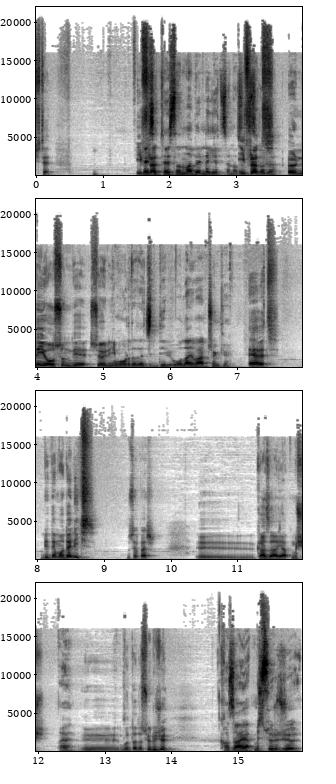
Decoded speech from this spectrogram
işte Neyse İfrat, Tesla'nın haberine geçsen asıl ifrat sırada. örneği olsun diye söyleyeyim. Orada da ciddi bir olay var çünkü. Evet. Bir de Model X bu sefer e, kaza yapmış. Evet. E, burada da sürücü. Kaza yapmış sürücü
